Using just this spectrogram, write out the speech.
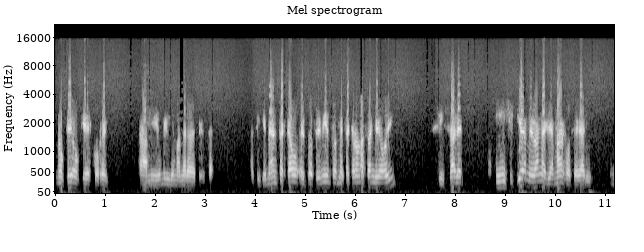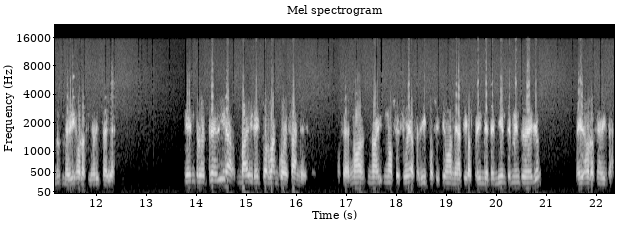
no creo que es correcto a mi humilde manera de pensar. Así que me han sacado el procedimiento, me sacaron la sangre hoy, si sale, ni siquiera me van a llamar José Gary, me dijo la señorita allá. Dentro de tres días va directo al banco de sangre o sea, no, no, hay, no sé si voy a salir positivo o negativo, pero independientemente de ello, me dijo la señorita,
